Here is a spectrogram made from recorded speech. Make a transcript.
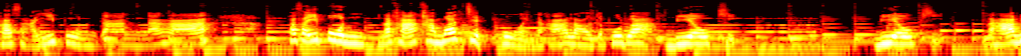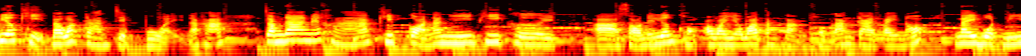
ภาษาญี่ปุ่นกันนะคะ ภาษาญี่ปุ่นนะคะคำว่าเจ็บป่วยนะคะ เราจะพูดว่าเบียวคิเบียวคิ นะคะเบียวคิแปลว่าการเจ็บป่วยนะคะจำได้ไหมคะคลิปก่อนหน้านี้พี่เคยอสอนในเรื่องของอวัยวะต่างๆ ของร่างกายไปเนาะในบทนี้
